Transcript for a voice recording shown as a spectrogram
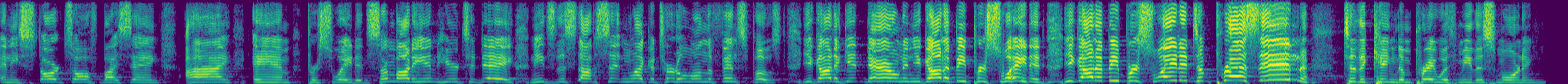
And he starts off by saying, I am persuaded. Somebody in here today needs to stop sitting like a turtle on the fence post. You got to get down and you got to be persuaded. You got to be persuaded to press in to the kingdom. Pray with me this morning.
